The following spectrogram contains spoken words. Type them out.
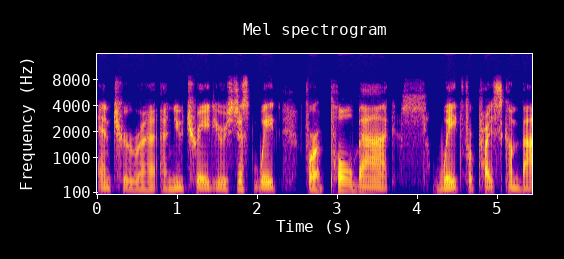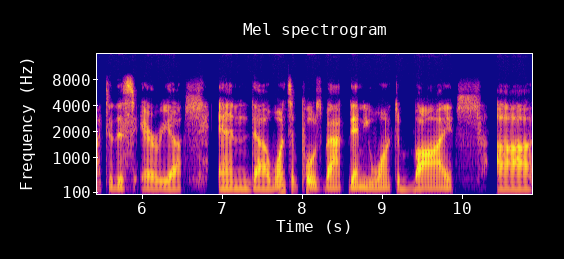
enter a, a, new trade here is just wait for a pullback wait for price to come back to this area and uh, once it pulls back then you want to buy uh,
